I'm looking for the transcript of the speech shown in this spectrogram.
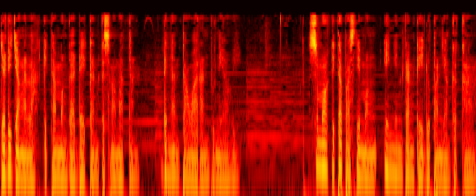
Jadi janganlah kita menggadaikan keselamatan dengan tawaran duniawi. Semua kita pasti menginginkan kehidupan yang kekal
